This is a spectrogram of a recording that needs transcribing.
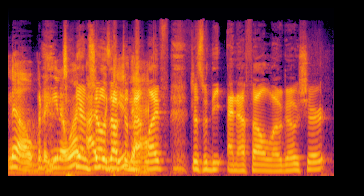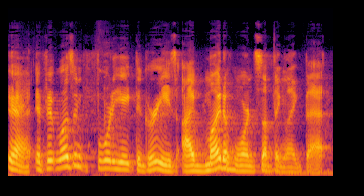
No, but you know what? Tim shows up to that. MetLife just with the NFL logo shirt. Yeah, if it wasn't 48 degrees, I might have worn something like that.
